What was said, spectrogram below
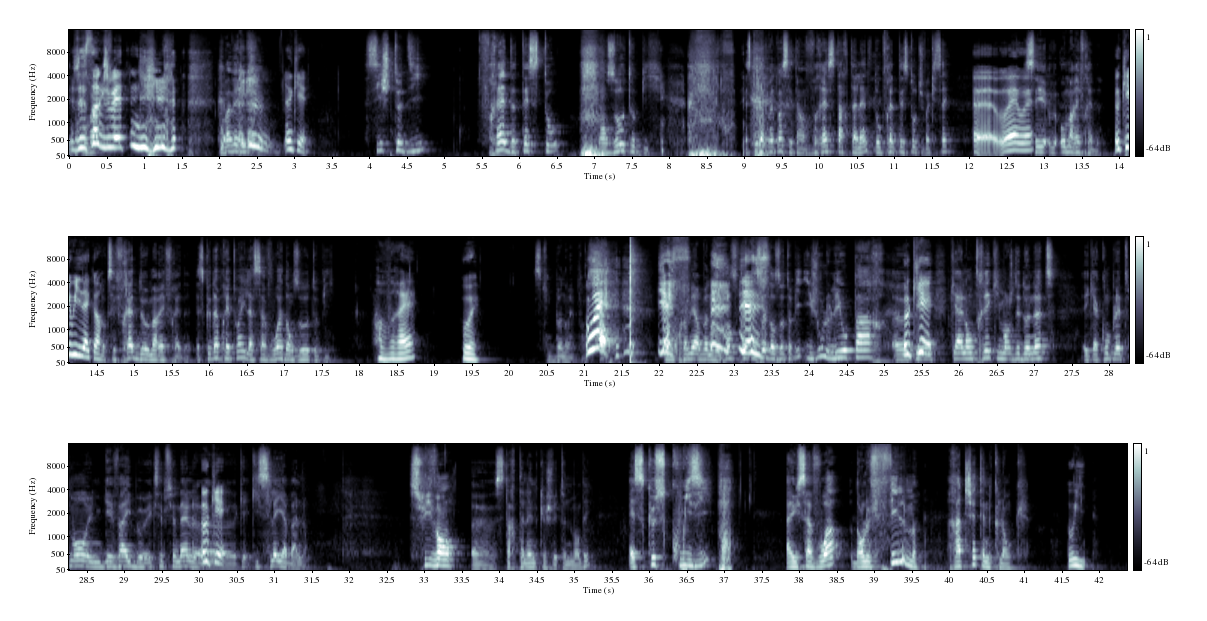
Je sens va- que je vais être nulle. On va vérifier. ok. Si je te dis Fred Testo dans Zootopie, est-ce que d'après toi c'est un vrai Star Talent? Donc Fred Testo, tu vois qui c'est? Euh, ouais, ouais. C'est euh, Omar et Fred. Ok, oui, d'accord. Donc c'est Fred de Omar et Fred. Est-ce que d'après toi il a sa voix dans Zootopie? En vrai? Ouais. C'est une bonne réponse. Ouais C'est la Yes première bonne réponse. Yes dans Zootopie, il joue le léopard euh, qui, est, qui est à l'entrée, qui mange des donuts et qui a complètement une gay vibe exceptionnelle euh, qui, qui slay à balle. Suivant Star Talent que je vais te demander, est-ce que Squeezie a eu sa voix dans le film Ratchet and Clank? Oui.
